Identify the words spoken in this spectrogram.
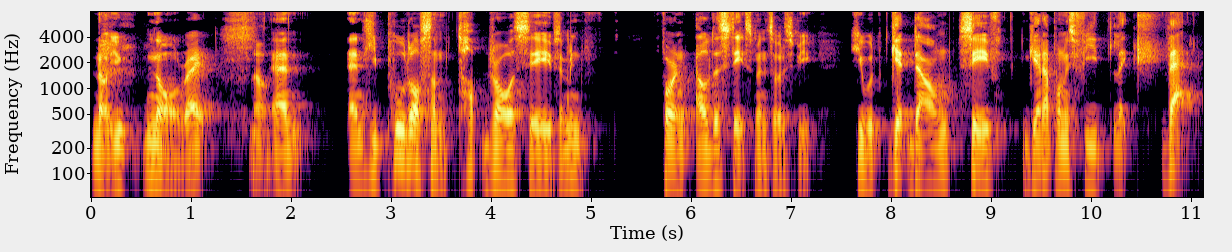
No, you no, right? No. And and he pulled off some top drawer saves. I mean, for an elder statesman, so to speak, he would get down, save, get up on his feet like that.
